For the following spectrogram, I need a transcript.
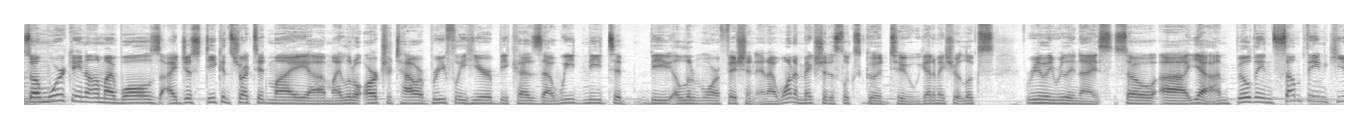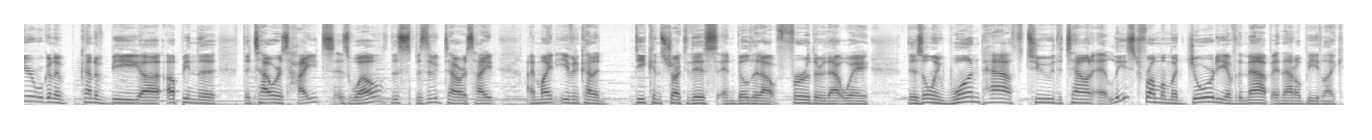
So I'm working on my walls. I just deconstructed my uh, my little archer tower briefly here because uh, we need to be a little bit more efficient and I want to make sure this looks good too. We got to make sure it looks really, really nice. So uh, yeah, I'm building something here. We're going to kind of be uh, upping the, the tower's height as well. This specific tower's height. I might even kind of deconstruct this and build it out further that way there's only one path to the town, at least from a majority of the map, and that'll be like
